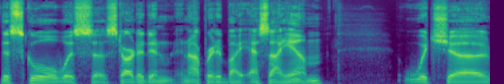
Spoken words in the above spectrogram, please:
This school was uh, started and, and operated by SIM, which uh,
